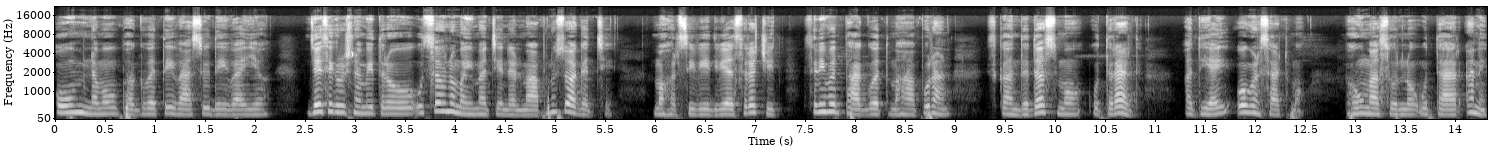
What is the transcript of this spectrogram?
ઓમ નમો ભગવતે વાસુદેવાય. જય શ્રી કૃષ્ણ મિત્રો, ઉત્સવનો મહિમા ચેનલમાં આપનું સ્વાગત છે. મહર્ષિ વેદવ્યાસ રચિત શ્રીમદ ભાગવત મહાપુરાણ, સ્કંદ દસમો, ઉત્તરાર્ધ, અધ્યાય ઓગણસાઠમો. ભૌમાસુરનો ઉદ્ધાર અને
